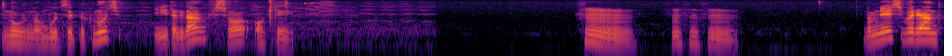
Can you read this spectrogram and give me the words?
нужно будет запихнуть, и тогда все окей. Хм. Но у меня есть вариант.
